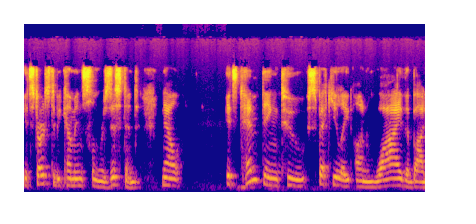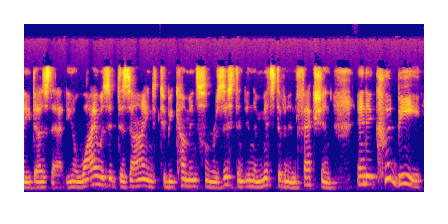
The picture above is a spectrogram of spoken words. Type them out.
it starts to become insulin resistant. Now, it's tempting to speculate on why the body does that. You know, why was it designed to become insulin resistant in the midst of an infection? And it could be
